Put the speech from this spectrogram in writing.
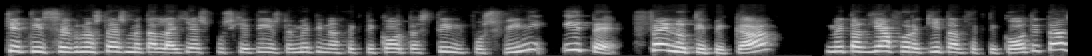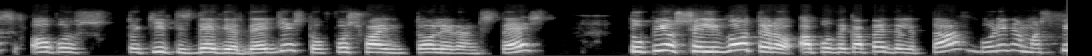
και τις γνωστές μεταλλαγές που σχετίζονται με την ανθεκτικότητα στην φωσφίνη, είτε φαινοτυπικά, με τα διάφορα kit ανθεκτικότητας, όπως το kit της Debbie Adegges, το Phosphine Tolerance Test, το οποίο σε λιγότερο από 15 λεπτά μπορεί να μας πει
